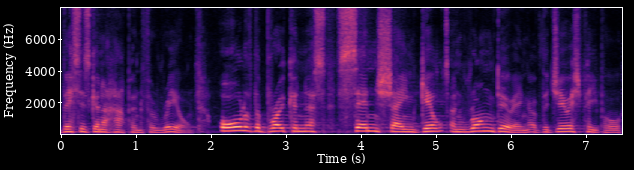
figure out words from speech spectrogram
This is going to happen for real all of the brokenness, sin, shame, guilt, and wrongdoing of the Jewish people,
